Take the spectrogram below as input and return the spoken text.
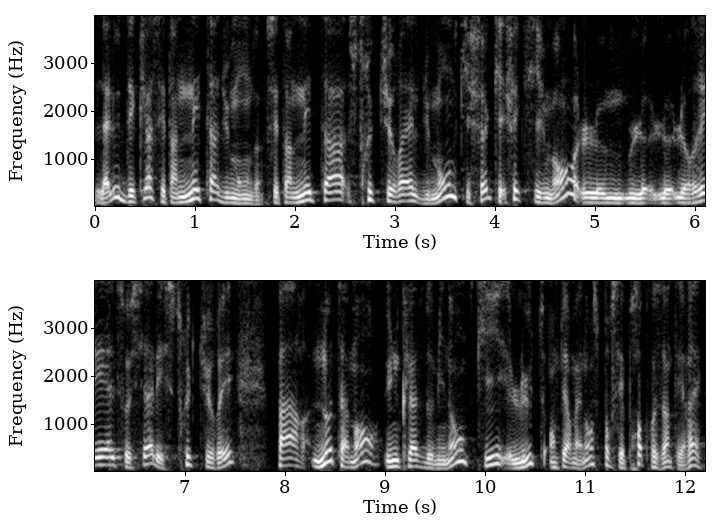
la lutte des classes, c'est un état du monde, c'est un état structurel du monde qui fait qu'effectivement, le, le- le- le réel social est structuré par notamment une classe dominante qui lutte en permanence pour ses propres intérêts.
